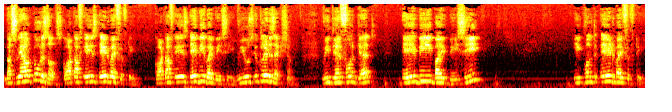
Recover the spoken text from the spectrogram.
Thus we have two results. Cot of A is 8 by 15. Cot of A is AB by BC. We use Euclid's axiom. We therefore get AB by BC equal to 8 by 15.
